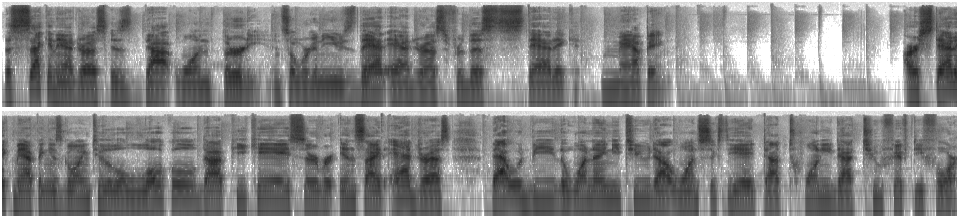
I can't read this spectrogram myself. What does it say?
The second address is dot 130. And so we're going to use that address for this static mapping. Our static mapping is going to the local.pka server inside address. That would be the 192.168.20.254.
